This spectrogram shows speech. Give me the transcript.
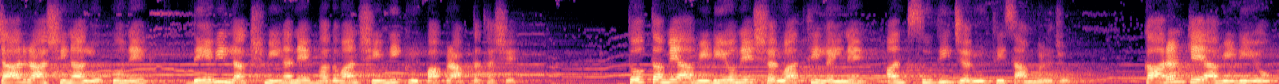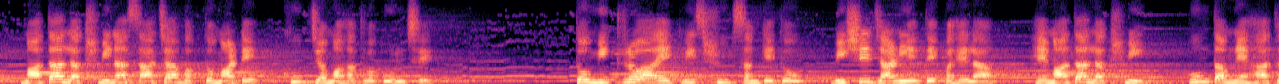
ચાર રાશિના લોકોને દેવી લક્ષ્મી અને ભગવાન શિવની કૃપા પ્રાપ્ત થશે. તો તમે આ વિડીયોને શરૂઆતથી લઈને અંત સુધી જરૂરથી સાંભળજો. કારણ કે આ વીડિયો માતા લક્ષ્મીના સાચા ભક્તો માટે ખૂબ જ મહત્વપૂર્ણ છે. તો મિત્રો, આ એકવીસ શુભ સંકેતો વિશે જાણીએ તે પહેલા હે માતા લક્ષ્મી, હું તમને હાથ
